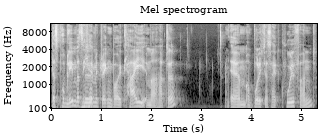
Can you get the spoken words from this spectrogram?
Das Problem, was Nö. ich halt mit Dragon Ball Kai immer hatte, ähm, obwohl ich das halt cool fand,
